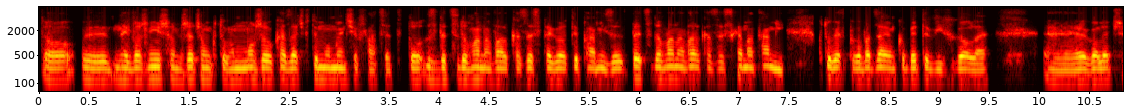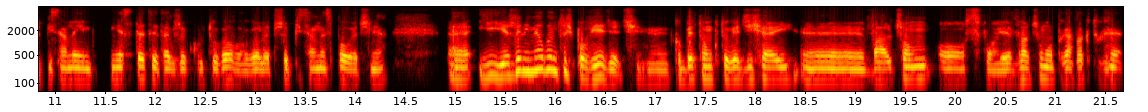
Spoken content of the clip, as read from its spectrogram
to y, najważniejszą rzeczą, którą może okazać w tym momencie facet, to zdecydowana walka ze stereotypami, zdecydowana walka ze schematami, które wprowadzają kobiety w ich rolę, e, role przypisane im niestety także kulturowo, role przypisane społecznie. E, I jeżeli miałbym coś powiedzieć kobietom, które dzisiaj walczą o swoje, walczą o prawa, które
